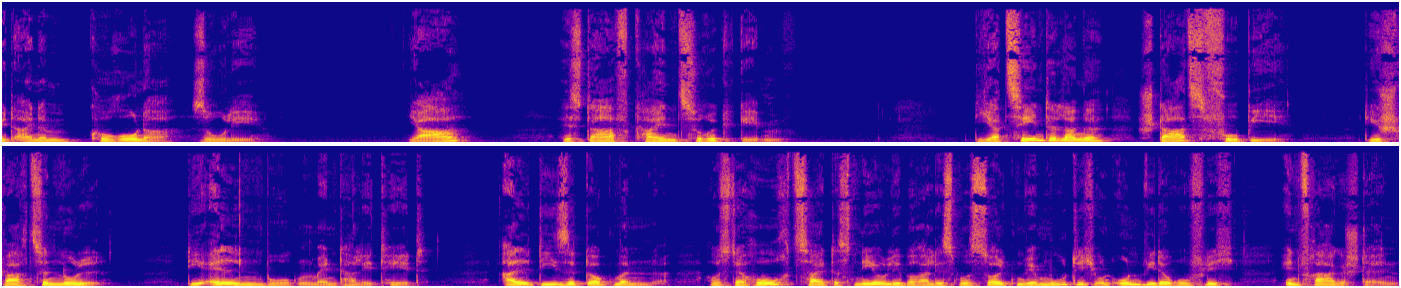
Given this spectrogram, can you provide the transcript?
mit einem Corona-Soli. Ja, es darf kein Zurück geben. Die jahrzehntelange Staatsphobie, die schwarze Null, die Ellenbogenmentalität, all diese Dogmen aus der Hochzeit des Neoliberalismus sollten wir mutig und unwiderruflich in Frage stellen.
